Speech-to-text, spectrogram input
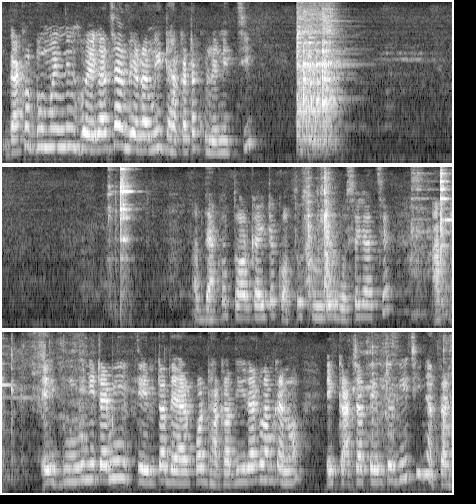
দেখো, দু মিনিট হয়ে গেছে আমি আমি ঢাকাটা খুলে নিচ্ছি। আর দেখো, তরকারিটা কত সুন্দর বসে গেছে। আর এই দু মিনিট আমি তেলটা দেওয়ার পর ঢাকা দিয়ে রাখলাম কেন? এই কাঁচা তেলটা দিয়েছি না, তার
